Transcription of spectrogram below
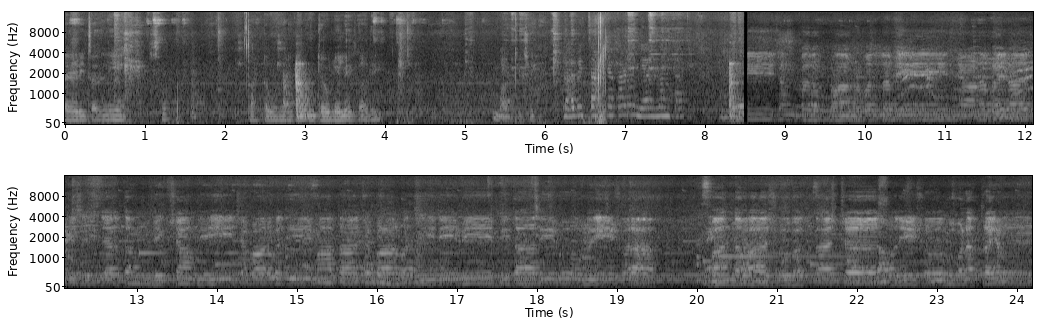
तयारी चालली आहे. ताटं वगैरे करून ठेवलेले आहेत आधी. बाकीची. भिक्षां देहि च पार्वती माता च पार्वती देवी पिता देवो महेश्वरः। स्वदेशो भुवनत्रयम्।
